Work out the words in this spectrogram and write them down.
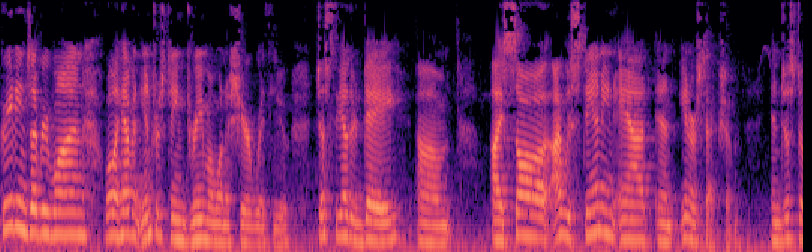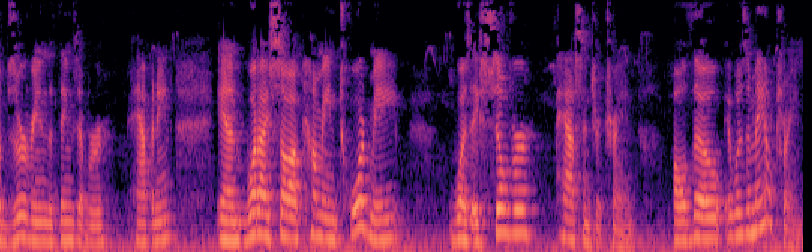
Greetings, everyone. Well, I have an interesting dream I want to share with you. Just the other day, um, I saw, I was standing at an intersection and just observing the things that were happening. And what I saw coming toward me was a silver passenger train, although it was a mail train.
